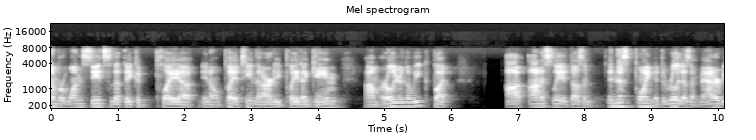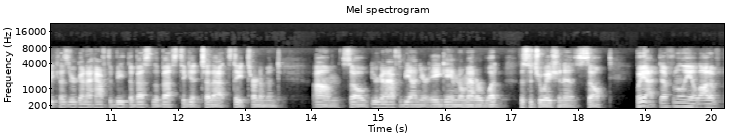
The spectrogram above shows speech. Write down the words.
number one seed so that they could play a you know play a team that already played a game um, earlier in the week. But uh, honestly, it doesn't. In this point, it really doesn't matter because you're going to have to beat the best of the best to get to that state tournament. Um, so you're going to have to be on your A game no matter what the situation is. So, but yeah, definitely a lot of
